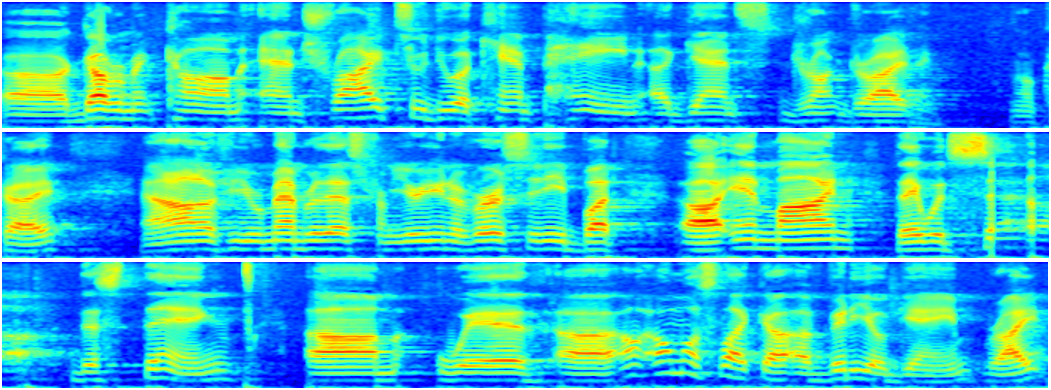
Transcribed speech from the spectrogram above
uh, government come and try to do a campaign against drunk driving. Okay? And I don't know if you remember this from your university, but uh, in mine, they would set up this thing um, with uh, almost like a, a video game, right?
